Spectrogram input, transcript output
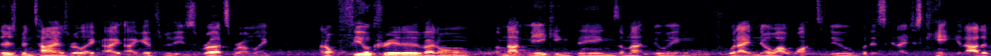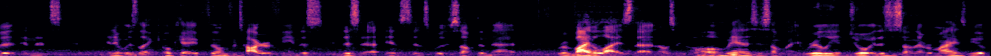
there's been times where like I, I get through these ruts where I'm like I don't feel creative. I don't. I'm not making things. I'm not doing what I know I want to do, but it's and I just can't get out of it. And it's and it was like okay, film photography in this in this instance was something that revitalized that. And I was like, oh man, this is something I really enjoy. This is something that reminds me of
